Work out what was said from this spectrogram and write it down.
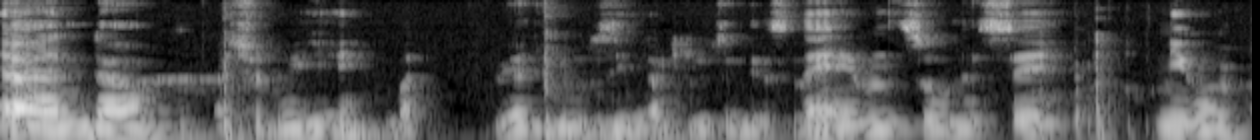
And um, it should be a but we are using not using this name. So let's say new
